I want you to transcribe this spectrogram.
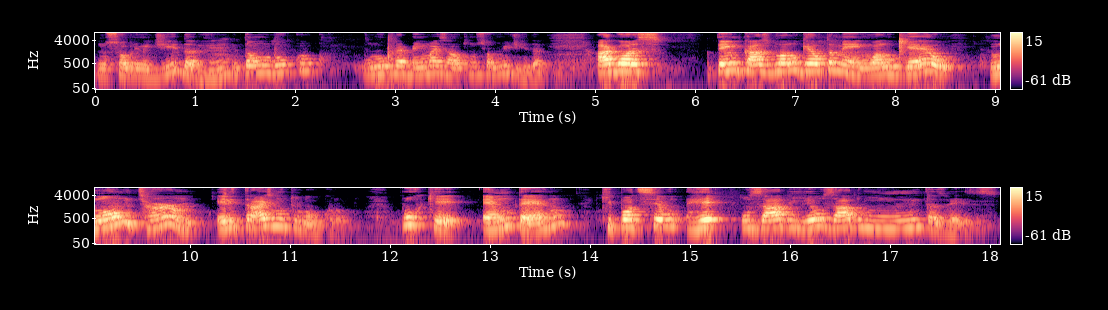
no sobre medida, Uhum. então o lucro, o lucro é bem mais alto no sob medida. Agora, tem o caso do aluguel também. O aluguel long term, ele traz muito lucro. Porque é um terno que pode ser usado e reusado muitas vezes.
